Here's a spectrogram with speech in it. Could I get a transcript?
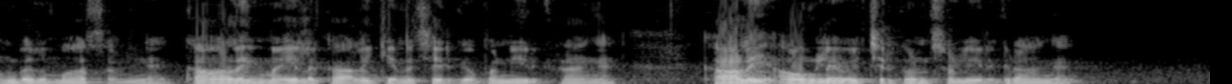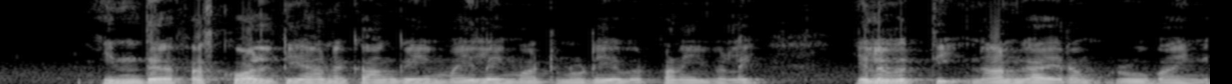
ஒன்பது மாதம்ங்க காலை மயில காலைக்கு என்ன சேர்க்கை பண்ணியிருக்கிறாங்க? காலை அவங்களே வச்சுருக்கோன்னு சொல்லியிருக்கிறாங்க. இந்த ஃபஸ்ட் குவாலிட்டியான காங்கேயம் மயிலை மாட்டினுடைய விற்பனை விலை எழுபத்தி நான்காயிரம் ரூபாய்ங்க.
